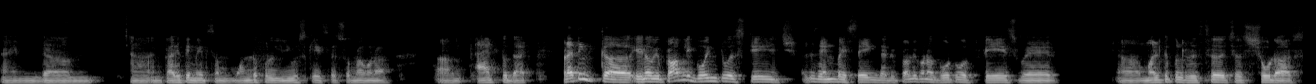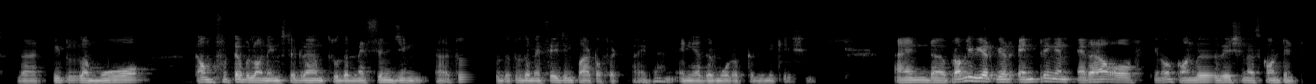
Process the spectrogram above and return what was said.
and um, uh, and Pragati made some wonderful use cases so i'm not going to um, add to that. But I think, uh, you know, we're probably going to a stage, I'll just end by saying that we're probably going to go to a phase where uh, multiple research has showed us that people are more comfortable on Instagram through the messaging, uh, through, the, through the messaging part of it, right, than any other mode of communication. and uh, probably we are we are entering an era of you know conversation as content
